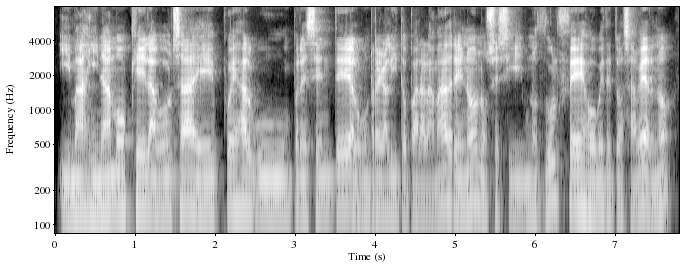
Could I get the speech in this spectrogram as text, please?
Imaginamos que la bolsa es pues algún presente, algún regalito para la madre, ¿no? No sé si unos dulces o vete tú a saber, ¿no?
